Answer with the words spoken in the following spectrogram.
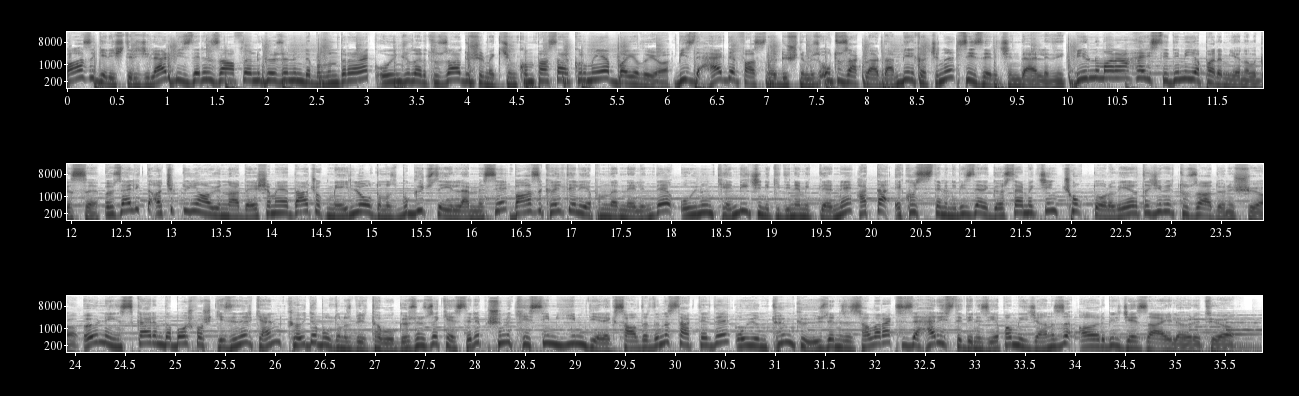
Bazı geliştiriciler bizlerin zaaflarını göz önünde bulundurarak oyuncuları tuzağa düşürmek için kumpaslar kurmaya bayılıyor. Biz de her defasında düştüğümüz o tuzaklardan birkaçını sizler için derledik. Bir numara her istediğimi yaparım yanılgısı. Özellikle açık dünya oyunlarda yaşamaya daha çok meyilli olduğumuz bu güç zehirlenmesi bazı kaliteli yapımların elinde oyunun kendi içindeki dinamiklerini hatta ekosistemini bizlere göstermek için çok doğru ve yaratıcı bir tuzağa dönüşüyor. Örneğin Skyrim'de boş boş gezinirken köyde bulduğunuz bir tavuğu gözünüze kestirip şunu keseyim yiyeyim diyerek saldırdığınız takdirde oyun tüm köyü üzerinize salarak size her istediğinizi yapamayacağınızı ağır bir ceza ile öğretiyor.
